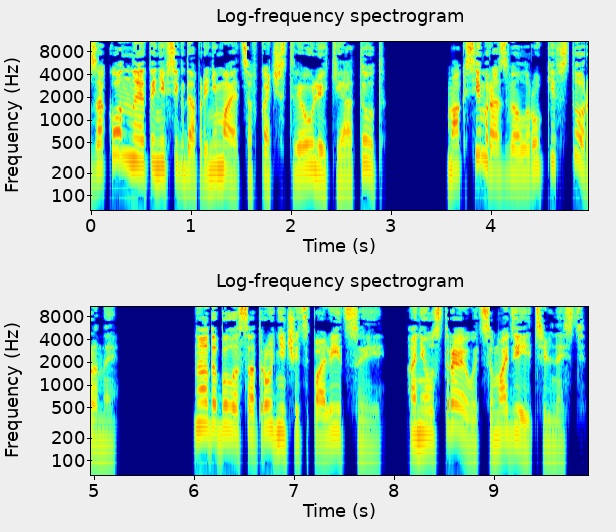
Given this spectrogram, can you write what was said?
Законно это не всегда принимается в качестве улики, а тут... Максим развел руки в стороны. Надо было сотрудничать с полицией, а не устраивать самодеятельность.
